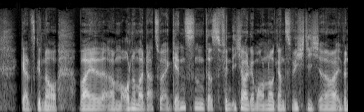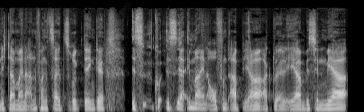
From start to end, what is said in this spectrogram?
ganz genau. Weil ähm, auch nochmal dazu ergänzen, das finde ich halt immer auch noch ganz wichtig, äh, wenn ich da meine Anfangszeit zurückdenke, ist, ist ja immer ein Auf und Ab, ja. Aktuell eher ein bisschen mehr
